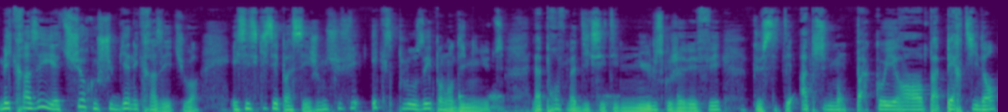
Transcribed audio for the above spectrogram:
m'écraser et être sûr que je suis bien écrasé, tu vois. Et c'est ce qui s'est passé, je me suis fait exploser pendant 10 minutes. La prof m'a dit que c'était nul ce que j'avais fait, que c'était absolument pas cohérent, pas pertinent,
